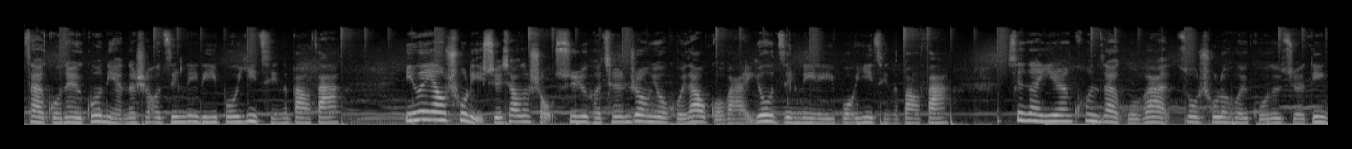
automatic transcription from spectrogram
在国内过年的时候，经历了一波疫情的爆发，因为要处理学校的手续和签证，又回到国外，又经历了一波疫情的爆发。现在依然困在国外，做出了回国的决定。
